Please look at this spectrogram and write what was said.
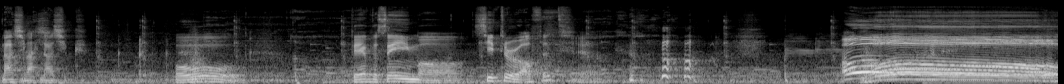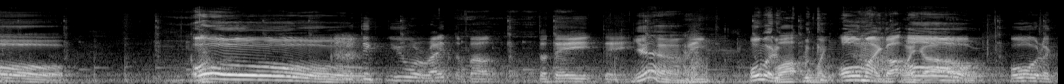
Nashik. Nashik. Nashik. Oh. They have the same uh, see-through outfit? Yeah. Oh! Oh! I think you were right about the day they Yeah. made. Oh my, Wow. look, Oh my- look- oh my god. Oh my oh, oh, like.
